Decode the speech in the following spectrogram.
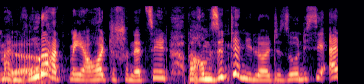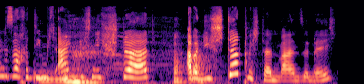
mein Bruder hat mir ja heute schon erzählt, warum sind denn die Leute so? Und ich sehe eine Sache, die mich eigentlich nicht stört, aber die stört mich dann wahnsinnig.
